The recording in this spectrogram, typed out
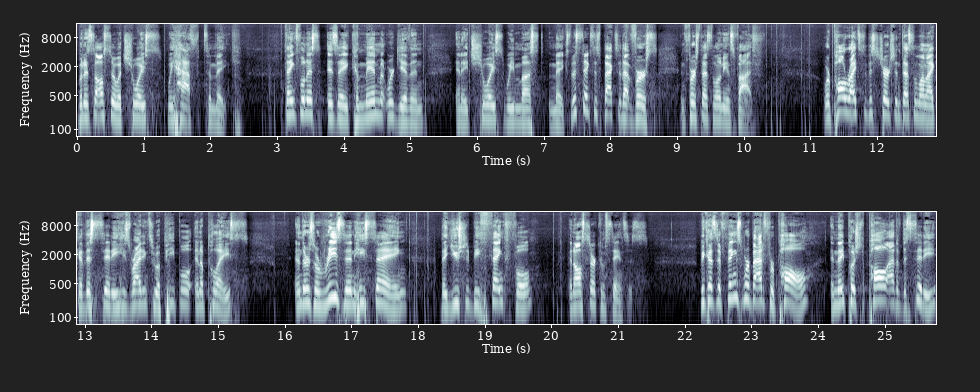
but it's also a choice we have to make. Thankfulness is a commandment we're given and a choice we must make. So this takes us back to that verse in 1 Thessalonians 5, where Paul writes to this church in Thessalonica, this city. He's writing to a people in a place, and there's a reason he's saying that you should be thankful in all circumstances. Because if things were bad for Paul, and they pushed Paul out of the city,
